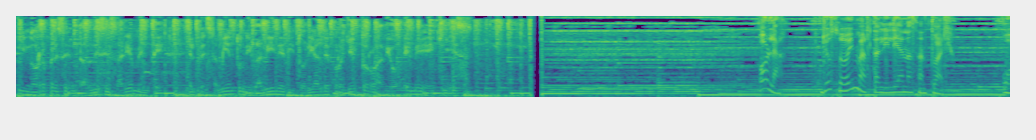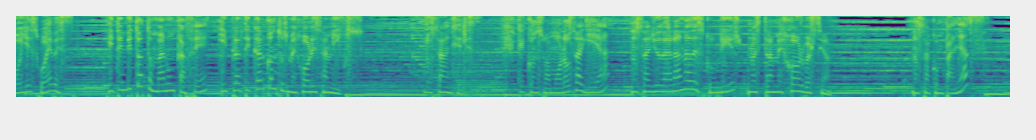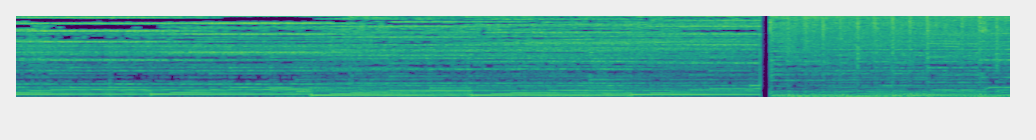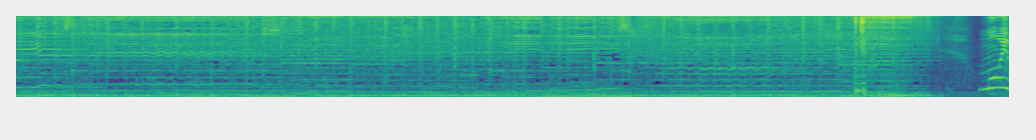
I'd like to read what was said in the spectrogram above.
y no representan necesariamente el pensamiento ni la línea editorial de Proyecto Radio MX. Hola, yo soy Marta Liliana Santuario. Hoy es jueves y te invito a tomar un café y platicar con tus mejores amigos, los ángeles, que con su amorosa guía nos ayudarán a descubrir nuestra mejor versión. ¿Nos acompañas?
